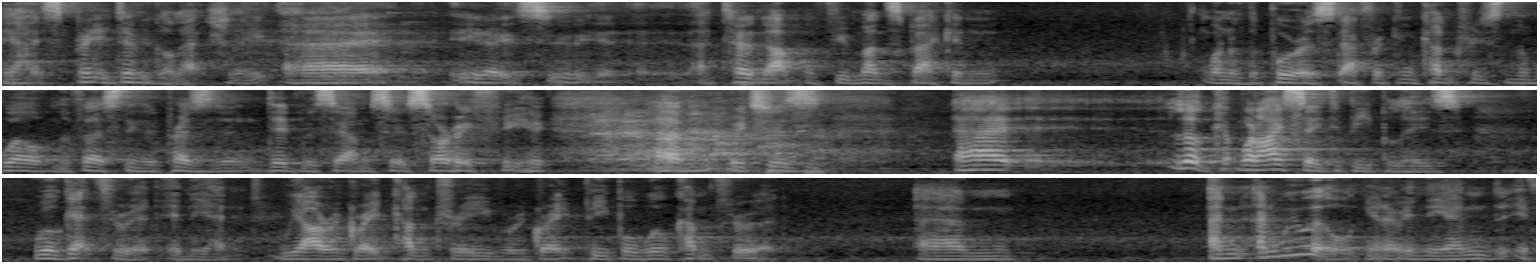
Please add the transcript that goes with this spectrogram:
Yeah, it's pretty difficult actually. Uh, you know, it's, I turned up a few months back in one of the poorest African countries in the world, and the first thing the president did was say, "I'm so sorry for you," um, which is, uh, look, what I say to people is, we'll get through it in the end. We are a great country. We're a great people. We'll come through it. Um, and, and we will, you know, in the end, if,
